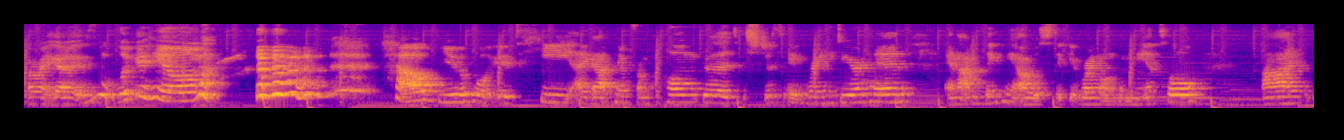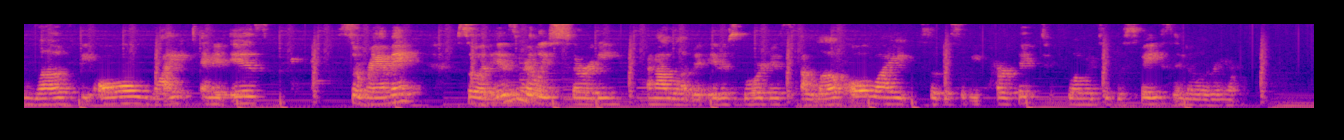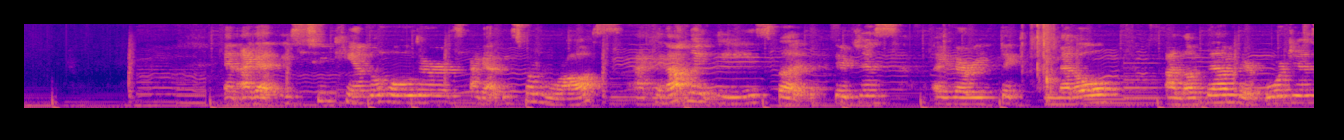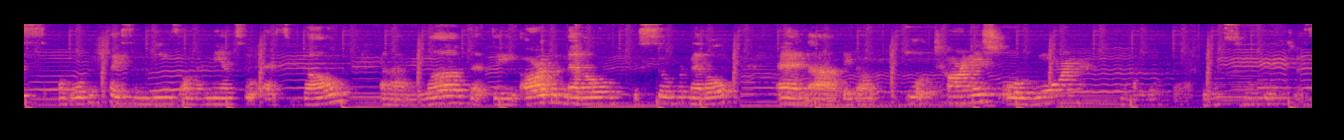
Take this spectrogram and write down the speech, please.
All right, guys, look at him. How beautiful is he? I got him from Home Goods. It's just a reindeer head, and I'm thinking I will stick it right on the mantle. I love the all white, and it is ceramic, so it is really sturdy, and I love it. It is gorgeous. I love all white, so this will be perfect to flow into the space in the living room. And I got these two candle holders. I got these from Ross. I cannot link these, but they're just a very thick metal. I love them. They're gorgeous. I will be placing these on the mantle as well. And I love that they are the metal, the silver metal, and uh, they don't look tarnished or worn.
